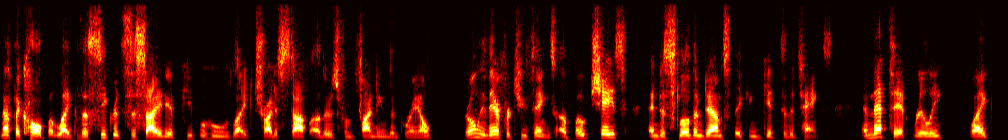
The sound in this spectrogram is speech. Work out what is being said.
not the cult, but like the secret society of people who like try to stop others from finding the grail. They're only there for two things a boat chase and to slow them down so they can get to the tanks. And that's it, really. Like,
